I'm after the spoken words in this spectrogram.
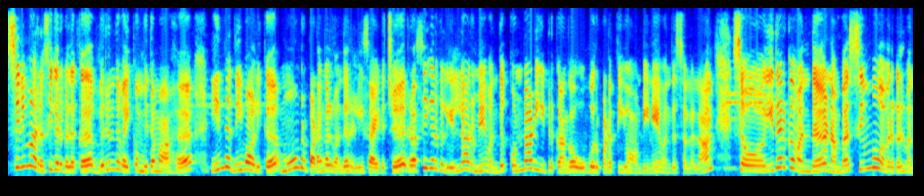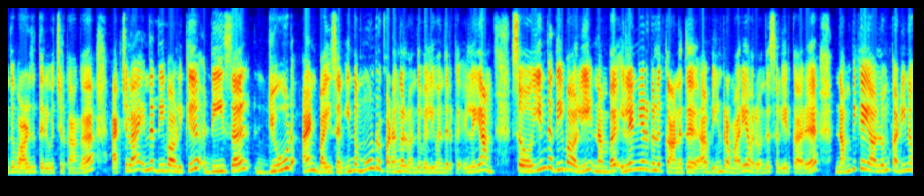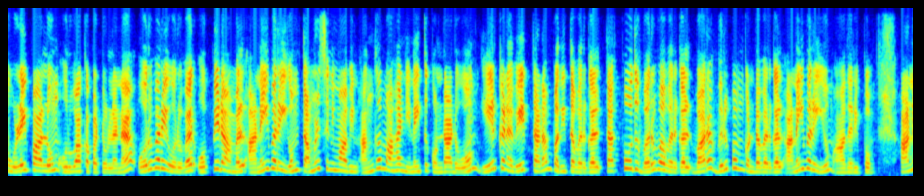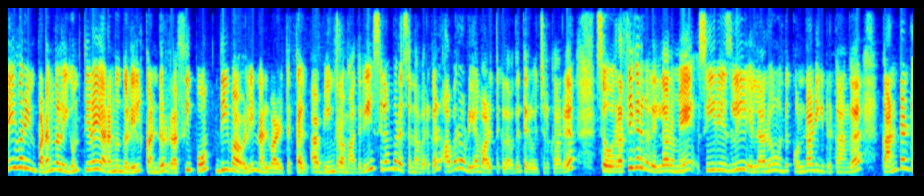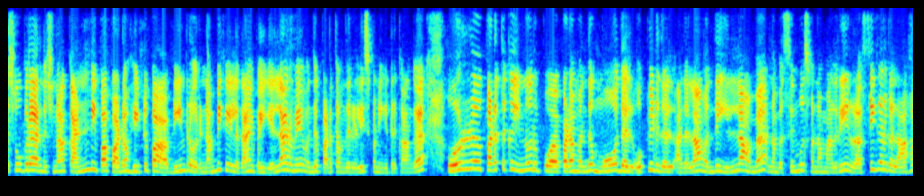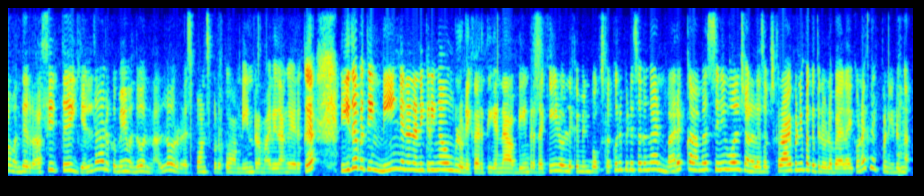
Cinema ரசிகர்களுக்கு விருந்து வைக்கும் விதமாக இந்த தீபாவளிக்கு மூன்று படங்கள் வந்து ரிலீஸ் ஆகிடுச்சு ரசிகர்கள் எல்லாருமே வந்து கொண்டாடிக்கிட்டு இருக்காங்க ஒவ்வொரு படத்தையும் அப்படின்னே வந்து சொல்லலாம். ஸோ இதற்கு வந்து நம்ம சிம்பு அவர்கள் வந்து வாழ்த்து தெரிவிச்சிருக்காங்க. ஆக்சுவலாக இந்த தீபாவளிக்கு டீசல் டியூட் அண்ட் பைசன் இந்த மூன்று படங்கள் வந்து வெளிவந்திருக்கு இல்லையா? ஸோ இந்த தீபாவளி நம்ம இளைஞர்களுக்கானது அப்படின்ற மாதிரி அவர் வந்து சொல்லியிருக்காரு. நம்பிக்கையாலும் கடின உழைப்பாலும் உருவாக்கப்பட்டுள்ளன. ஒருவரை ஒருவர் ஒப்பிடாமல் அனைவரையும் தமிழ் சினிமாவின் அங்கமாக நினைத்து கொண்டாடுவோம். ஏற்கனவே தடம் பதித்தவர்கள் தற்போது வருபவர்கள் வர விருப்பம் கொண்டவர்கள் அனைவரையும் ஆதரிப்போம். அனைவரின் படங்களையும் திரையரங்குகளில் கண்டு ரசிப்போம். தீபாவளி நல்வாழ்த்துக்கள் அப்படின்ற மாதிரி சிலம்பரசன் அவர்கள் அவருடைய வாழ்த்துக்களை வந்து தெரிவிச்சிருக்காரு. ஸோ ரசிகர்கள் எல்லாருமே சீரியஸ்லி எல்லாரும் வந்து கொண்டாடிக்கிட்டு இருக்காங்க. கண்டென்ட் சூப்பராக இருந்துச்சுன்னா கண்டிப்பாக படம் ஹிட்டுப்பா அப்படின்ற ஒரு நம்பிக்கையில் தான் இப்போ எல்லாருமே வந்து படத்தை வந்து ரிலீஸ் ரிலீஸ் பண்ணிக்கிட்டு இருக்காங்க. ஒரு படத்துக்கு இன்னொரு படம் வந்து மோதல் ஒப்பிடுதல் அதெல்லாம் வந்து இல்லாமல் நம்ம சிம்பு சொன்ன மாதிரி ரசிகர்களாக வந்து ரசித்து எல்லாருக்குமே வந்து ஒரு நல்ல ஒரு ரெஸ்பான்ஸ் கொடுப்போம் அப்படின்ற மாதிரி தாங்க இருக்குது இதை பற்றி நீங்கள் என்ன நினைக்கிறீங்க? உங்களுடைய கருத்து என்ன? அப்படின்றத கீழே உள்ள கமெண்ட் பாக்ஸில் குறிப்பிட்டு சொல்லுங்கள் மறக்காமல் சினி வேர்ல்ட் சேனலை சப்ஸ்கிரைப் பண்ணி பக்கத்தில் உள்ள பெல் ஐக்கோனை கிளிக் பண்ணிவிடுங்க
